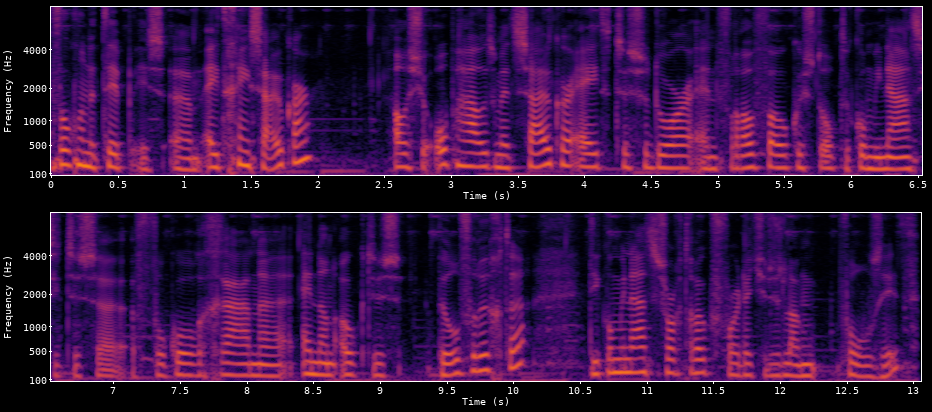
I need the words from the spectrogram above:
volgende tip is um, eet geen suiker. Als je ophoudt met suiker eten tussendoor en vooral focust op de combinatie tussen volkoren granen en dan ook dus pulvruchten. Die combinatie zorgt er ook voor dat je dus lang vol zit.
